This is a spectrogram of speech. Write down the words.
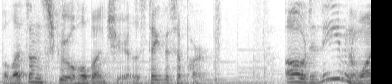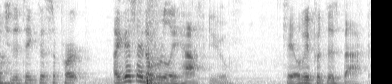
But let's unscrew a whole bunch here. Let's take this apart. Oh, did they even want you to take this apart? I guess I don't really have to. Okay, let me put this back.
